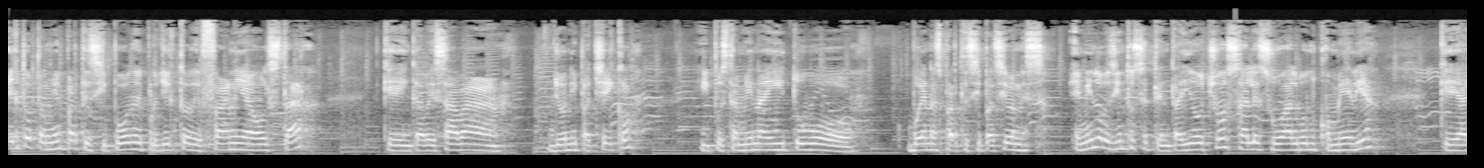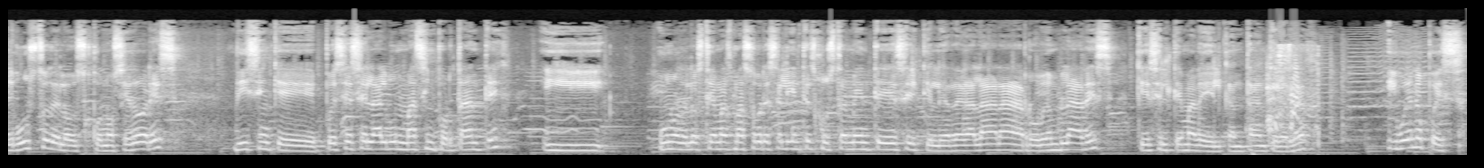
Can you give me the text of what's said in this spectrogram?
Héctor también participó en el proyecto de Fania All Star que encabezaba Johnny Pacheco y pues también ahí tuvo buenas participaciones. En 1978 sale su álbum Comedia que al gusto de los conocedores dicen que pues es el álbum más importante y uno de los temas más sobresalientes justamente es el que le regalara a Rubén Blades, que es el tema del cantante, ¿verdad? Y bueno, pues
